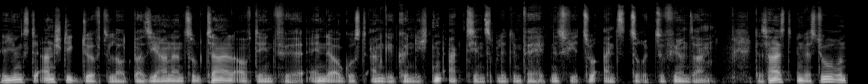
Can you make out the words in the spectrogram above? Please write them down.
Der jüngste Anstieg dürfte laut Basianern zum Teil auf den für Ende August angekündigten Aktiensplit im Verhältnis 4 zu 1 zurückzuführen sein. Das heißt, Investoren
